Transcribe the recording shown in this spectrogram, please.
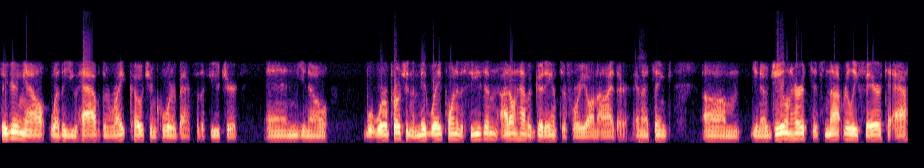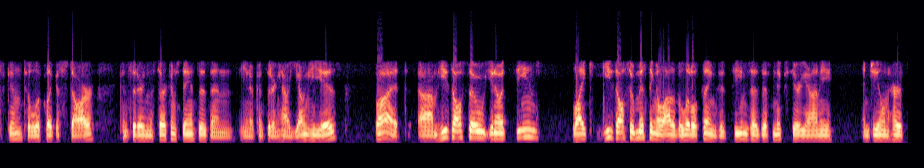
figuring out whether you have the right coach and quarterback for the future. And, you know, we're approaching the midway point of the season. I don't have a good answer for you on either. And I think, um, you know, Jalen Hurts, it's not really fair to ask him to look like a star considering the circumstances and, you know, considering how young he is. But um, he's also, you know, it seems like he's also missing a lot of the little things. It seems as if Nick Sirianni and Jalen Hurts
